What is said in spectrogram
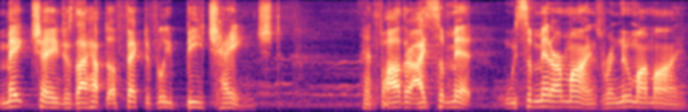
make change is I have to effectively be changed. And Father, I submit. We submit our minds, renew my mind.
